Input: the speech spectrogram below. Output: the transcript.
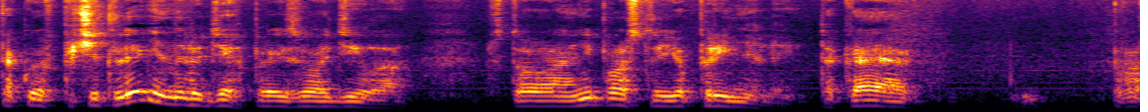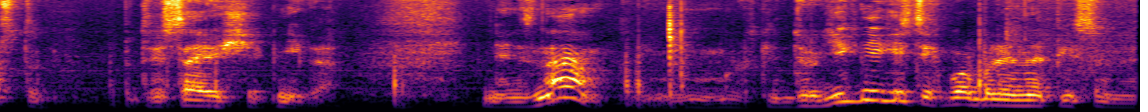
такое впечатление на людях производила, что они просто ее приняли. Такая просто потрясающая книга. Я не знаю, быть, другие книги с тех пор были написаны.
